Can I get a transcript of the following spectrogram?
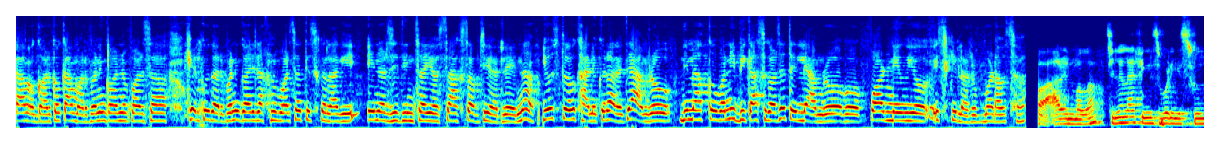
काम घरको कामहरू पनि गर्नुपर्छ खेलकुदहरू पनि गरिराख्नुपर्छ। त्यसको लागि एनर्जी दिन्छ यो साग सब्जीहरूले होइन? यस्तो खानेकुराहरूले चाहिँ हाम्रो दिमागको पनि विकास गर्छ त्यसले हाम्रो अब पढ्ने उयो स्किलहरू बढाउँछ। Aryan Malla children life English boarding school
